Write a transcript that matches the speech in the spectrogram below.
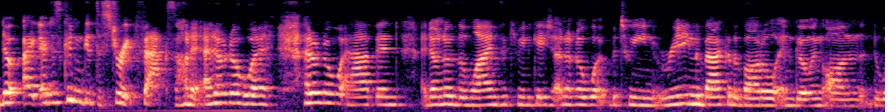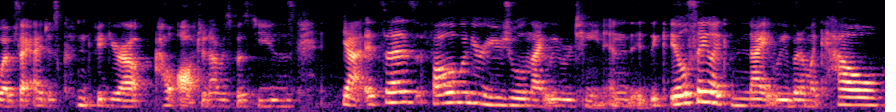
no, I, I, just couldn't get the straight facts on it. I don't know what, I don't know what happened. I don't know the lines of communication. I don't know what between reading the back of the bottle and going on the website, I just couldn't figure out how often I was supposed to use this. Yeah, it says follow with your usual nightly routine and it, it'll say like nightly, but I'm like, how,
